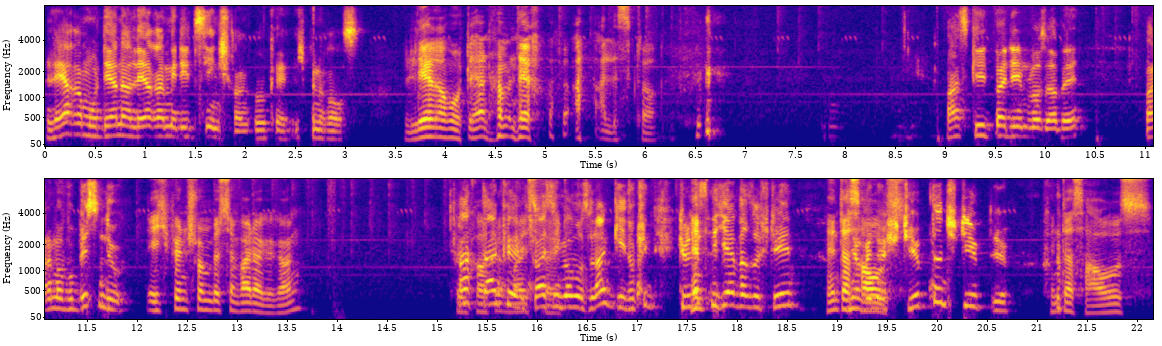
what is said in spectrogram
Leerer moderner leerer Medizinschrank. Okay, ich bin raus. Leerer, moderner, Lehrer. Alles klar. Was geht bei dem los ab, ey? Warte mal, wo bist denn du? Ich bin schon ein bisschen weiter gegangen. Bin Ach, danke. Ich weiß nicht mal, wo es lang geht. Du, du lässt mich einfach so stehen. Hinters ja, wenn er Haus. stirbt, dann stirbt er. Hinters Haus.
